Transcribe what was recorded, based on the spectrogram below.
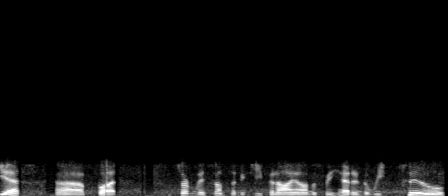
yet, uh, but certainly something to keep an eye on as we head into week two.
